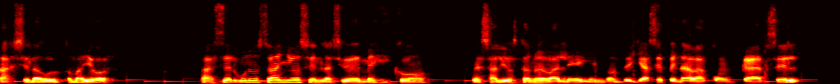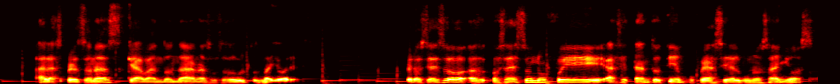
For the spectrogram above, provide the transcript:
hacia el adulto mayor. Hace algunos años en la Ciudad de México pues salió esta nueva ley en donde ya se penaba con cárcel a las personas que abandonaran a sus adultos mayores. Pero o eso, o sea, eso no fue hace tanto tiempo, fue hace algunos años.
